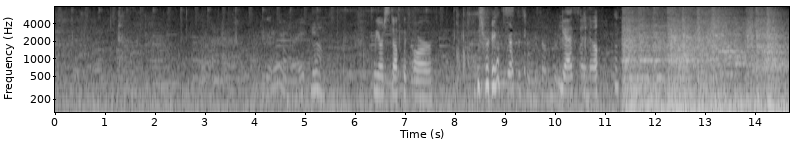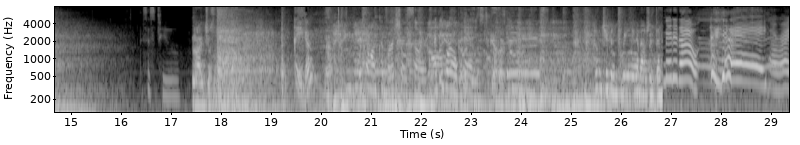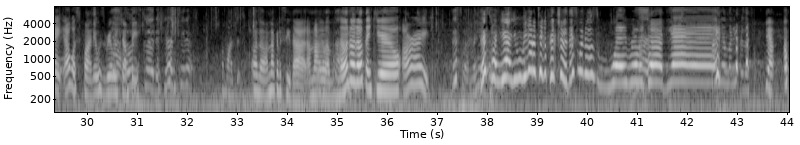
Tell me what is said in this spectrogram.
Yeah. We are stuck with our drinks. You have to turn this down. Yes, I know. this is too... Did I just... There you go. We're still on commercial, so I think we're okay. Haven't you been dreaming about it then? Made it out! Yay! All right, that was fun. It was really yeah, jumpy. It was good. If you hadn't seen it, come watch it. Oh no, I'm not gonna see that. I'm not gonna. No, no, no. Thank you. All right. This one, right This one, yeah. You, we gotta take a picture. This one was way really good. Yay! Find your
